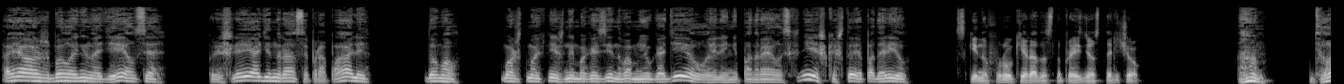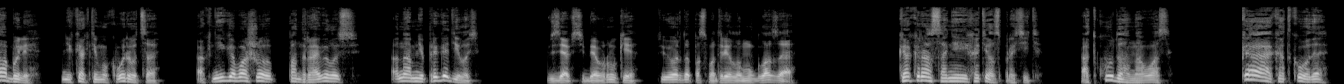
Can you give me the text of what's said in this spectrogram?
А я уж было не надеялся. Пришли один раз и пропали. Думал, может, мой книжный магазин вам не угодил или не понравилась книжка, что я подарил?» Скинув руки, радостно произнес старичок. «Хм, дела были. Никак не мог вырваться. А книга ваша понравилась. Она мне пригодилась. Взяв себя в руки, твердо посмотрел ему в глаза. Как раз о ней и хотел спросить. Откуда она у вас? Как откуда?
